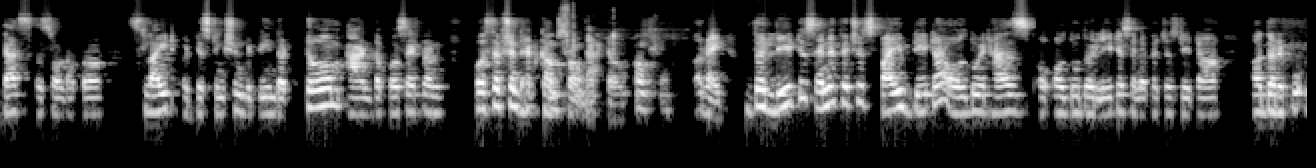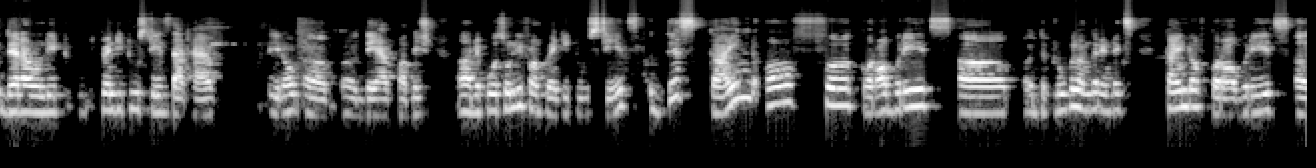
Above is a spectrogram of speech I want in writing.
that's a sort of a slight distinction between the term and the perception perception that comes from that term. Okay. Right. The latest nfhs 5 data although it has although the latest nfhs data uh, the report there are only 22 states that have you know uh, uh, they have published uh, reports only from 22 states. This kind of uh, corroborates uh, the global hunger index kind of corroborates uh,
